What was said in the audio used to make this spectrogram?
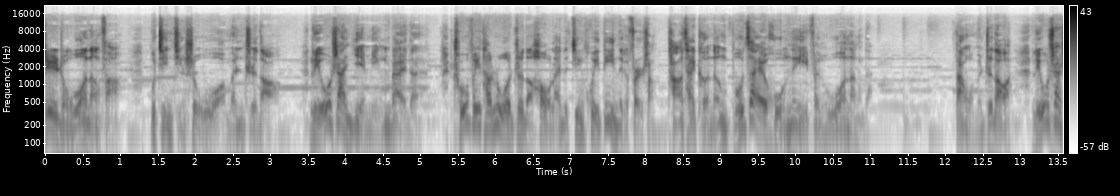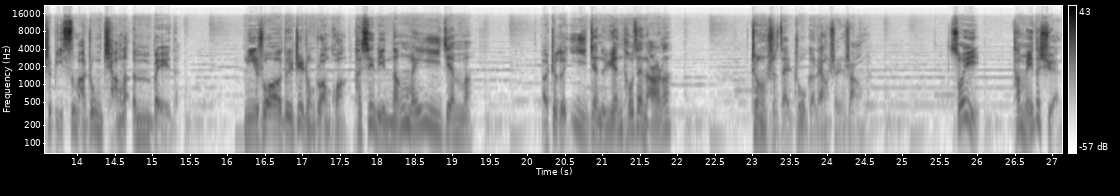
这种窝囊法不仅仅是我们知道，刘禅也明白的。除非他弱智到后来的晋惠帝那个份上，他才可能不在乎那一份窝囊的。但我们知道啊，刘禅是比司马衷强了 N 倍的。你说对这种状况，他心里能没意见吗？而这个意见的源头在哪儿呢？正是在诸葛亮身上呢。所以，他没得选，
